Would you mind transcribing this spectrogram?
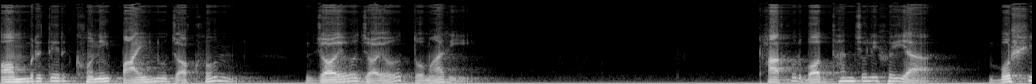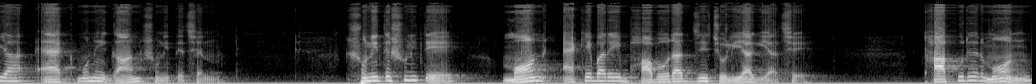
অমৃতের খনি পাইনু যখন, জয় জয় তোমারই। ঠাকুর বদ্ধাঞ্জলি হইয়া বসিয়া এক মনে গান শুনিতেছেন। শুনিতে শুনিতে মন একেবারে ভাবরাজ্যে চলিয়া গিয়াছে। ঠাকুরের মন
